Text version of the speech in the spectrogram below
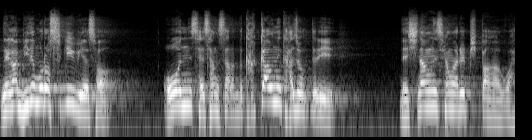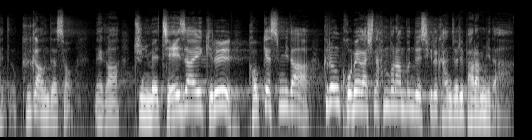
내가 믿음으로 쓰기 위해서 온 세상 사람들 가까운 가족들이 내 신앙 생활을 핍박하고 해도 그 가운데서 내가 주님의 제자의 길을 걷겠습니다. 그런 고백하신 한분 한분 되시기를 간절히 바랍니다.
